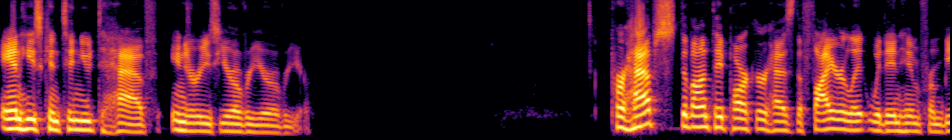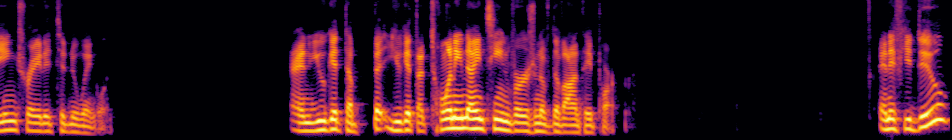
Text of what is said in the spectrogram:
And he's continued to have injuries year over year over year. Perhaps DeVante Parker has the fire lit within him from being traded to New England. And you get the you get the 2019 version of DeVante Parker. And if you do,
